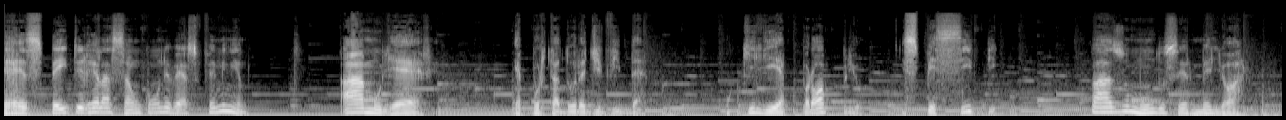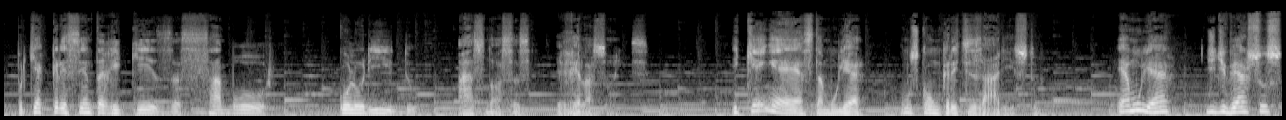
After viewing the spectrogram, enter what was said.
respeito e relação com o universo feminino. A mulher é portadora de vida. O que lhe é próprio, específico, faz o mundo ser melhor, porque acrescenta riqueza, sabor, colorido às nossas relações. E quem é esta mulher? Vamos concretizar isto. É a mulher de diversos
